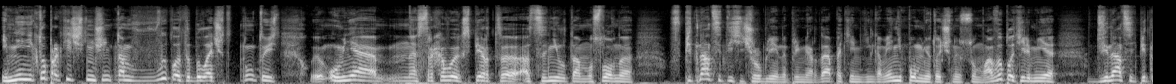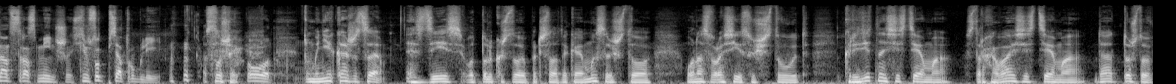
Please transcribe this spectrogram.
И мне никто практически ничего там выплата была что-то, ну, то есть у меня страховой эксперт э, оценил там условно в 15 тысяч рублей, например, да, по тем деньгам. Я не помню точную сумму. А выплатили мне 12-15 раз меньше, 750 рублей. Слушай, вот. мне кажется, здесь вот только что пришла такая мысль, что у нас в России существует кредитная система, страховая система, да, то, что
